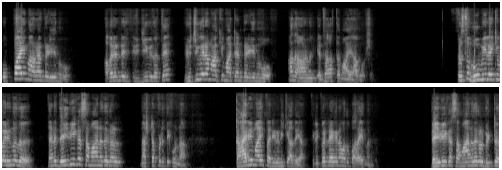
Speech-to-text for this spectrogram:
ഉപ്പായി മാറാൻ കഴിയുന്നുവോ അവരെ ജീവിതത്തെ രുചികരമാക്കി മാറ്റാൻ കഴിയുന്നുവോ അതാണ് യഥാർത്ഥമായ ആഘോഷം. ക്രിസ്തു ഭൂമിയിലേക്ക് വരുന്നത് തന്റെ ദൈവിക സമാനതകൾ നഷ്ടപ്പെടുത്തിക്കൊണ്ടാണ്. കാര്യമായി പരിഗണിക്കാതെയാണ്. ഫിലിപ്പർ ലേഖനം അത് പറയുന്നുണ്ട്. ദൈവിക സമാനതകൾ വിട്ട്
